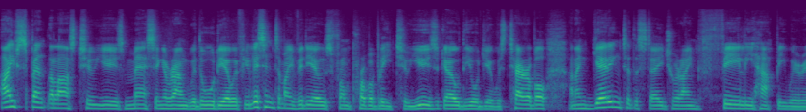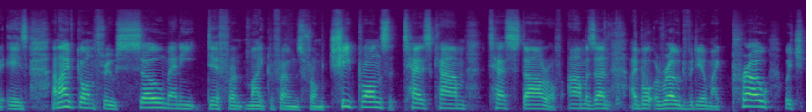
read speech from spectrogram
I've spent the last two years messing around with audio. If you listen to my videos from probably two years ago, the audio was terrible. And I'm getting to the stage where I'm fairly happy where it is. And I've gone through so many different microphones from cheap ones, the Tezcam, Tezstar off Amazon. I bought a Rode VideoMic Pro, which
